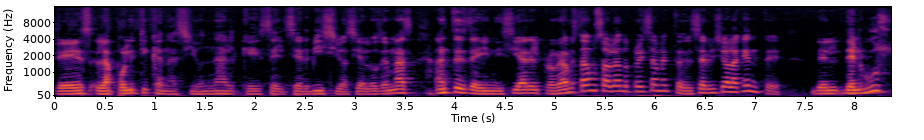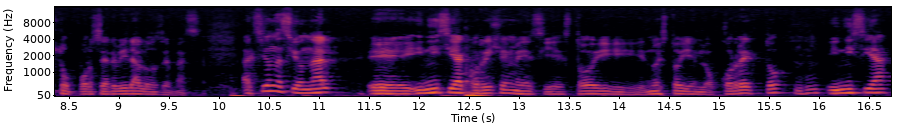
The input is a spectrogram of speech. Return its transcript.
que es la política nacional, que es el servicio hacia los demás. Antes de iniciar el programa, estábamos hablando precisamente del servicio a la gente, del, del gusto por servir a los demás. Acción Nacional eh, inicia, corrígeme si estoy, no estoy en lo correcto, inicia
